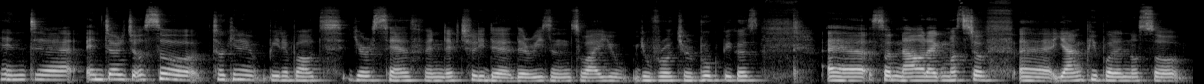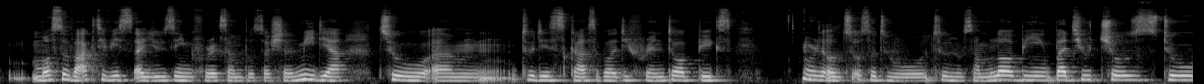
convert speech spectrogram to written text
And uh, and George also talking a bit about yourself and actually the the reasons why you you wrote your book because uh, so now like most of uh, young people and also most of activists are using for example social media to um, to discuss about different topics or also to to do some lobbying. But you chose to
